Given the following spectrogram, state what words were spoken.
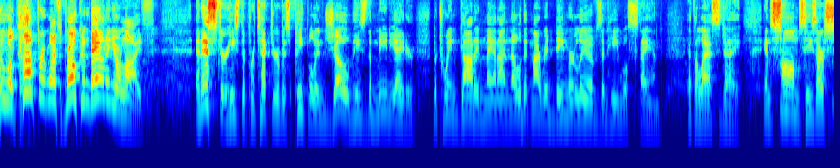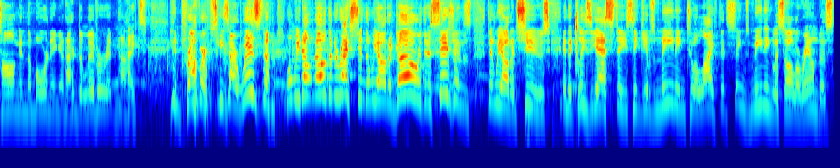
who will comfort what's broken down in your life. And Esther, he's the protector of his people. And Job, he's the mediator between God and man. I know that my Redeemer lives and he will stand at the last day. In Psalms, He's our song in the morning and our deliverer at night. In Proverbs, He's our wisdom when we don't know the direction that we ought to go or the decisions that we ought to choose. In Ecclesiastes, He gives meaning to a life that seems meaningless all around us.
